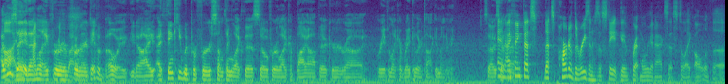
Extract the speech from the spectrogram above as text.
I will Uh, say I'm- that, I'm like, for, really for. David Bowie, you know, I, I think he would prefer something like this over, like, a biopic or, uh, or even, like, a regular documentary. So and I think that's that's part of the reason his estate gave Brett Morgen access to like all of the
